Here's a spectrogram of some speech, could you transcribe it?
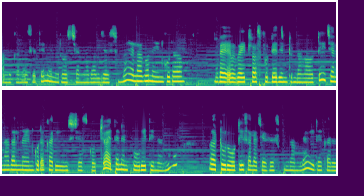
అందుకనేసి అయితే నేను ఈరోజు చెన్నాదాలు చేస్తున్నా. ఎలాగో నేను కూడా వెయిట్ లాస్ ఫుడ్డే తింటున్నా కాబట్టి ఈ నేను కూడా కర్రీ యూస్ చేసుకోవచ్చు. అయితే నేను పూరి తినను. టూ రోటీస్ అలా చేసేసుకుందాంలే. ఇదే కర్రీ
